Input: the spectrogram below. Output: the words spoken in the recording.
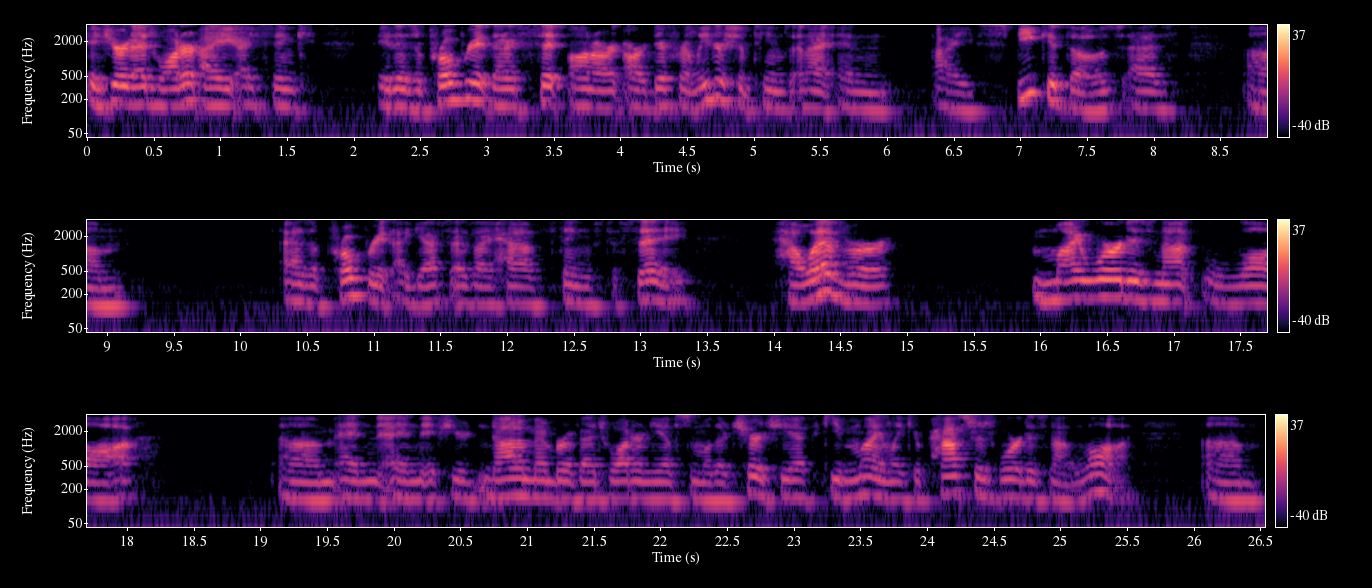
If you're at Edgewater, I, I think it is appropriate that I sit on our, our different leadership teams and I and I speak at those as um, as appropriate, I guess, as I have things to say. However, my word is not law um, and and if you're not a member of Edgewater and you have some other church, you have to keep in mind like your pastor's word is not law. Um,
